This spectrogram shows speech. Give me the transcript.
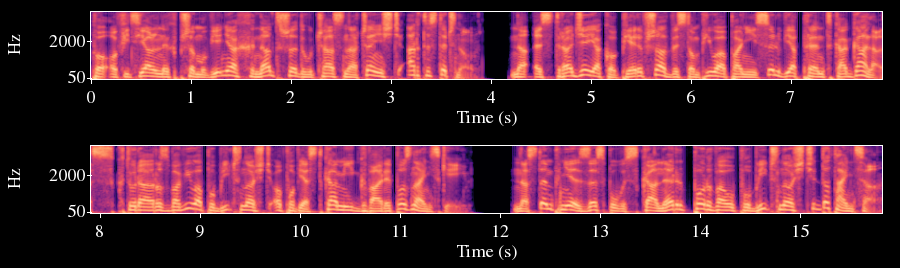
Po oficjalnych przemówieniach nadszedł czas na część artystyczną. Na estradzie jako pierwsza wystąpiła pani Sylwia Prędka-Galas, która rozbawiła publiczność opowiastkami Gwary Poznańskiej. Następnie zespół Skaner porwał publiczność do tańca.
